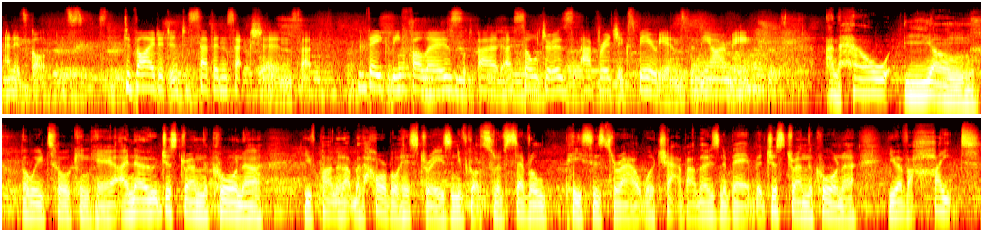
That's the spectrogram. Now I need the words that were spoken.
and it's got it's divided into seven sections that vaguely follows uh, a soldier's average experience in the army. And how young are we talking here? I know just around the corner you've partnered up with Horrible Histories and you've got sort of several pieces throughout. We'll chat about those in a bit, but just around the corner you have a height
